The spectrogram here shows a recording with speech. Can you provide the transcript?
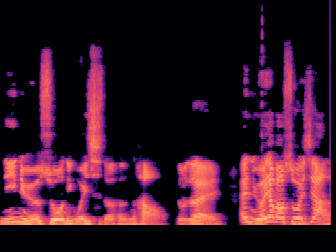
你女儿说你维持的很好，对不对？哎、嗯，女儿要不要说一下？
